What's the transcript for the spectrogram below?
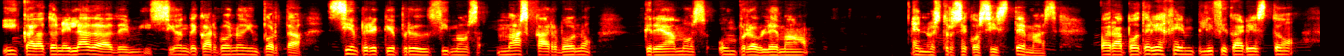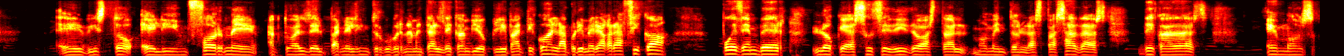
y cada tonelada de emisión de carbono importa. Siempre que producimos más carbono, creamos un problema en nuestros ecosistemas. Para poder ejemplificar esto, he visto el informe actual del panel intergubernamental de cambio climático. En la primera gráfica pueden ver lo que ha sucedido hasta el momento. En las pasadas décadas hemos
